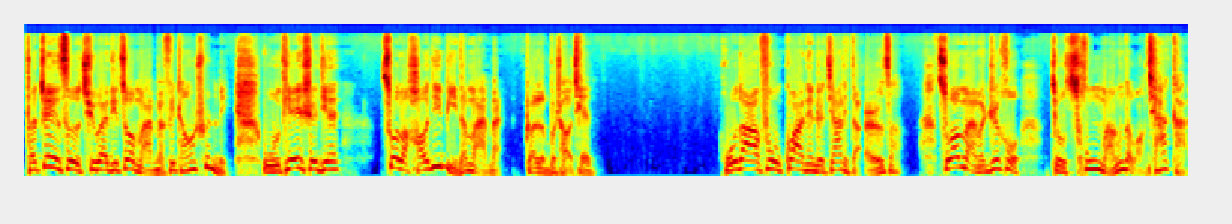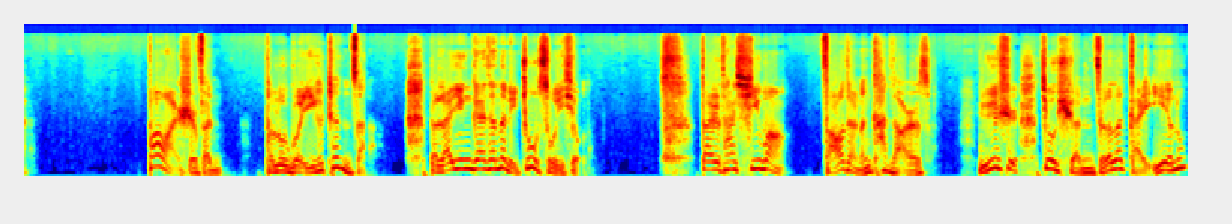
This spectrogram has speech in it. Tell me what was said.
他这次去外地做买卖非常顺利，五天时间做了好几笔的买卖，赚了不少钱。胡大富挂念着家里的儿子，做完买卖之后就匆忙的往家赶。傍晚时分，他路过一个镇子，本来应该在那里住宿一宿的，但是他希望早点能看到儿子，于是就选择了赶夜路。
